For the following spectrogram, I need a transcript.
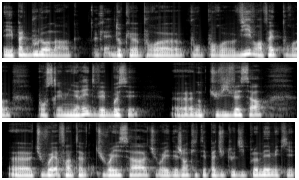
mais il n'y avait pas de boulot au Maroc. Donc, euh, pour, euh, pour, pour euh, vivre, en fait, pour, pour se rémunérer, ils devaient bosser. Euh, donc, tu vivais ça. Euh, tu, voyais, enfin, tu voyais ça, tu voyais des gens qui n'étaient pas du tout diplômés, mais qui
